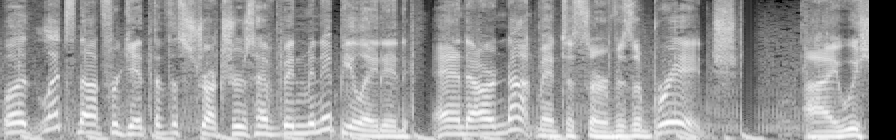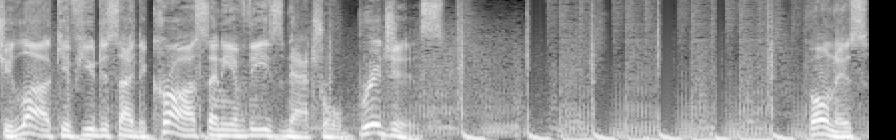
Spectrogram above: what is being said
but let's not forget that the structures have been manipulated and are not meant to serve as a bridge. I wish you luck if you decide to cross any of these natural bridges. Bonus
